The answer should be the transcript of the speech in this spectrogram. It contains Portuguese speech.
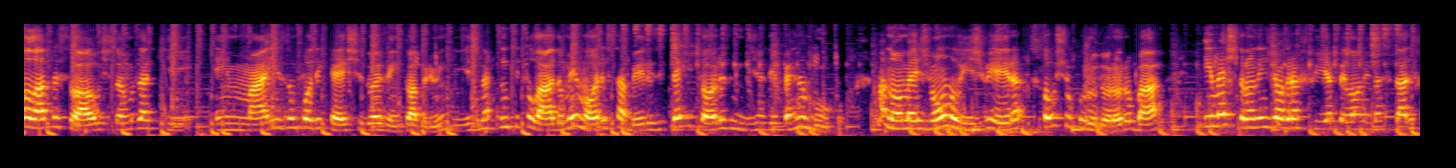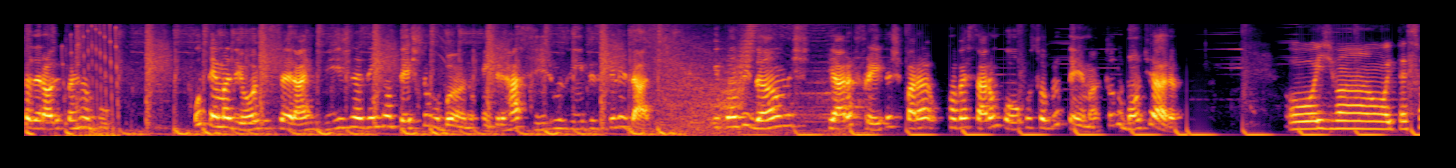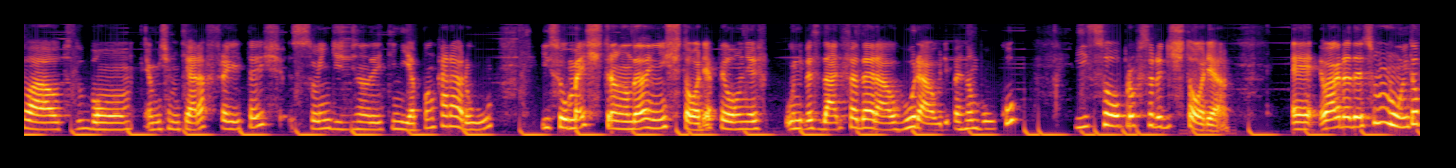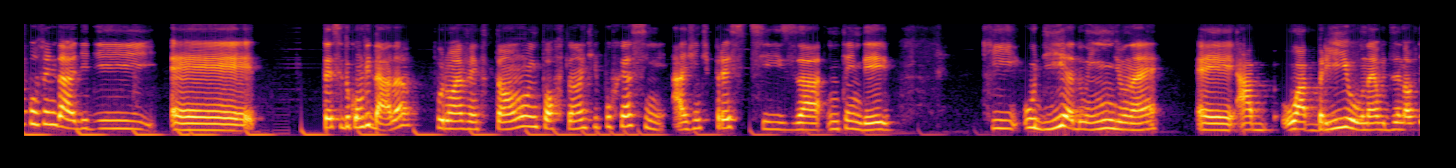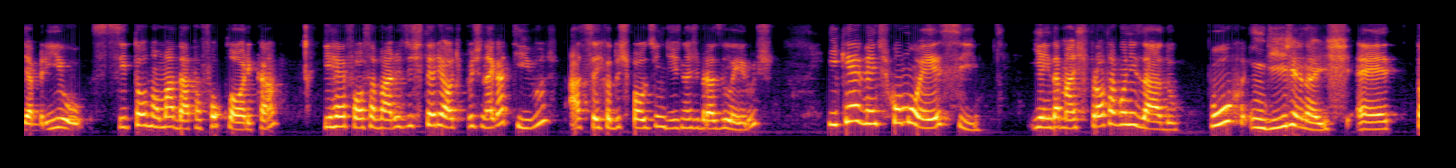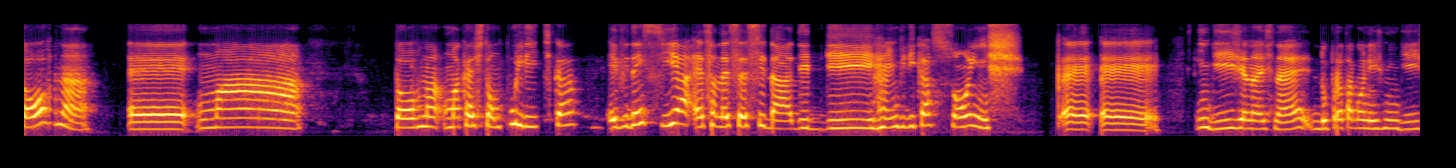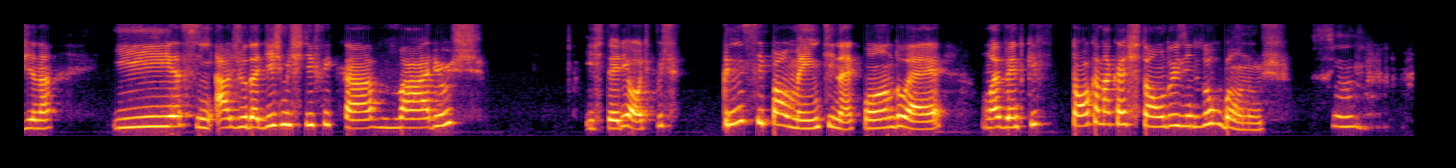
Olá, pessoal. Estamos aqui em mais um podcast do evento Abril Indígena, intitulado Memórias, Saberes e Territórios Indígenas em Pernambuco. Meu nome é João Luiz Vieira, sou chucuru do Ororubá e mestrando em Geografia pela Universidade Federal de Pernambuco. O tema de hoje será Indígenas em Contexto Urbano, entre Racismos e Invisibilidade. E convidamos Tiara Freitas para conversar um pouco sobre o tema. Tudo bom, Tiara? Oi, João. Oi, pessoal. Tudo bom? Eu me chamo Tiara Freitas, sou indígena da etnia Pancararu e sou mestranda em História pela Universidade Federal Rural de Pernambuco e sou professora de História. É, eu agradeço muito a oportunidade de é, ter sido convidada por um evento tão importante, porque assim, a gente precisa entender que o dia do índio, né, é, a, o abril, né, o 19 de abril, se tornou uma data folclórica que reforça vários estereótipos negativos acerca dos povos indígenas brasileiros e que eventos como esse, e ainda mais protagonizado por indígenas, é, torna é, uma torna uma questão política, evidencia essa necessidade de reivindicações é, é, indígenas, né, do protagonismo indígena, e assim ajuda a desmistificar vários estereótipos, principalmente, né, quando é um evento que toca na questão dos índios urbanos. Sim,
